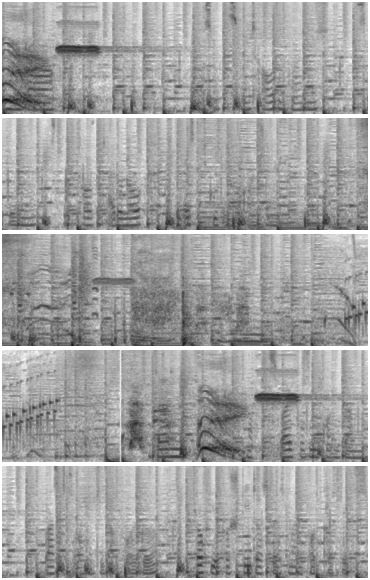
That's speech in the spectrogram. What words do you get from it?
Und da. Was mit 10.000 meine ich. 10, 12.000, I don't know. Ich bin echt nicht gut in der Challenge. Oh Mann. Sagen, noch zwei Versuche und dann war es das auch mit dieser Folge. Ich hoffe, ihr versteht das, dass meinen Podcast jetzt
